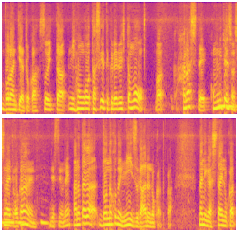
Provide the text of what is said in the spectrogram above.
ボランティアとか、そういった日本語を助けてくれる人も、まあ、話してコミュニケーションしないとわからないんですよね。あなたがどんなことにニーズがあるのかとか、何がしたいのかっ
